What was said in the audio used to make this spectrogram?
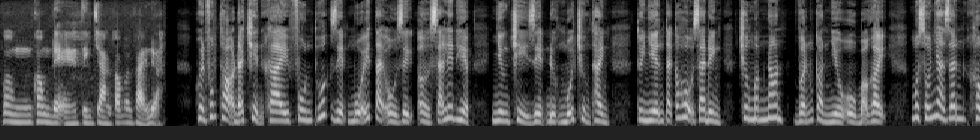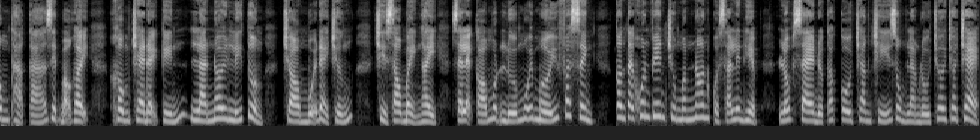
không không để tình trạng có bệnh phải nữa. Huyện Phúc Thọ đã triển khai phun thuốc diệt mũi tại ổ dịch ở xã Liên Hiệp nhưng chỉ diệt được mũi trưởng thành. Tuy nhiên tại các hộ gia đình, trường mầm non vẫn còn nhiều ổ bọ gậy. Một số nhà dân không thả cá diệt bọ gậy, không che đậy kín là nơi lý tưởng cho mũi đẻ trứng. Chỉ sau 7 ngày sẽ lại có một lứa mũi mới phát sinh. Còn tại khuôn viên trường mầm non của xã Liên Hiệp, lốp xe được các cô trang trí dùng làm đồ chơi cho trẻ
